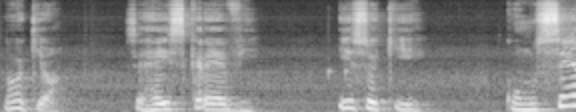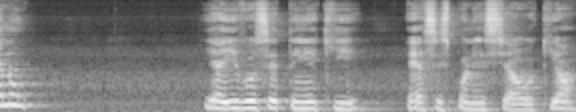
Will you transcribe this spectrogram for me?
Então aqui, ó, você reescreve isso aqui como seno, e aí você tem aqui essa exponencial aqui, ó,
